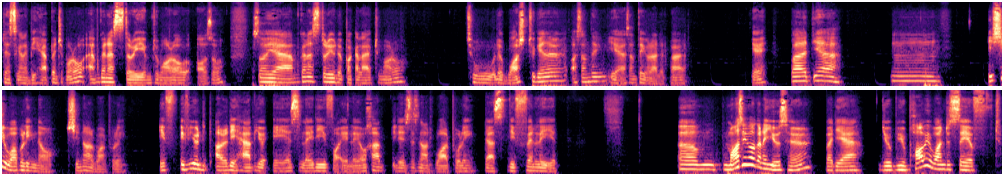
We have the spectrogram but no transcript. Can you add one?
that's gonna be happen tomorrow. I'm gonna stream tomorrow also. So yeah, I'm gonna stream the Paka Live tomorrow to the watch together or something. Yeah, something around that part. Okay, but yeah, mm, is she wobbling? No, she's not wobbling. If if you already have your AS lady for a Leo Cup, it is not wobbling. That's definitely it. Um, most people are gonna use her, but yeah, you you probably want to save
